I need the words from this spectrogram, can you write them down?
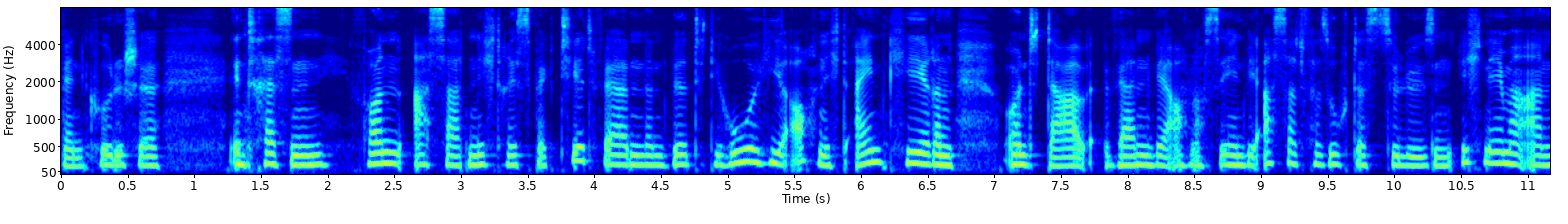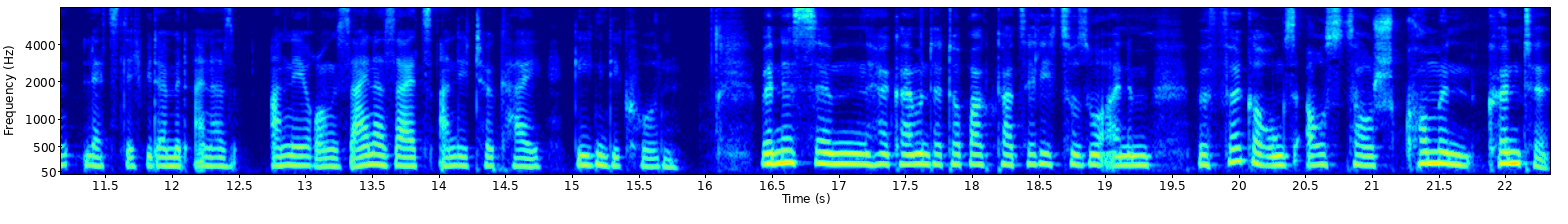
wenn kurdische Interessen von Assad nicht respektiert werden, dann wird die Ruhe hier auch nicht einkehren. Und da werden wir auch noch sehen, wie Assad versucht, das zu lösen. Ich nehme an, letztlich wieder mit einer Annäherung seinerseits an die Türkei gegen die Kurden. Wenn es, ähm, Herr Keim und Herr Toprak, tatsächlich zu so einem Bevölkerungsaustausch kommen könnte,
